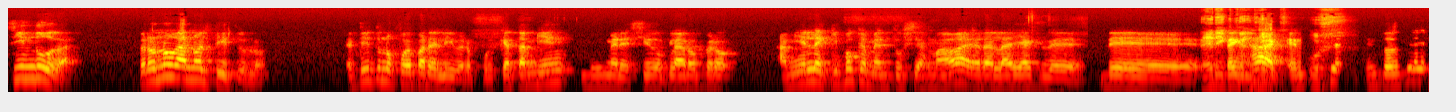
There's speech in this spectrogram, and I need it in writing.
Sin duda. Pero no ganó el título. El título fue para el Liverpool, que también muy merecido, claro, pero a mí el equipo que me entusiasmaba era el Ajax de, de Ten Hag. Entonces,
